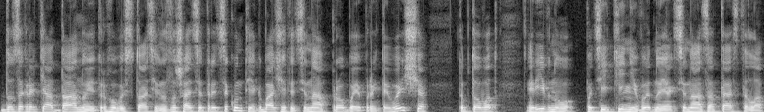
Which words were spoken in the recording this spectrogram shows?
До закриття даної торгової ситуації нас залишається 30 секунд. Як бачите, ціна пробує пройти вище. Тобто, от рівно по цій тіні видно, як ціна затестила.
